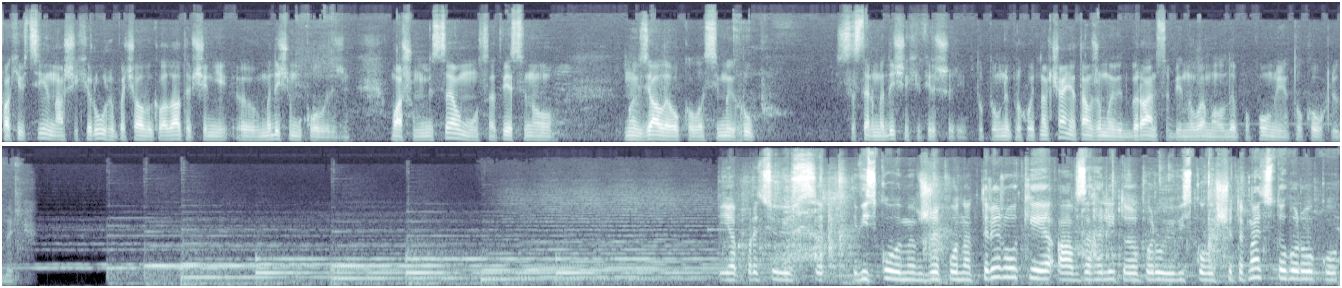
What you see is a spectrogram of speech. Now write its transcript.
фахівці, наші хірурги почали викладати в, Черні... е, в медичному коледжі, вашому місцевому. Соответственно, ми взяли около сіми груп сестер медичних і фельдшерів. Тобто вони проходять навчання, там вже ми відбираємо собі нове молоде поповнення толкових людей. Я працюю з військовими вже понад три роки, а взагалі-то оперую військових з 2014 року.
